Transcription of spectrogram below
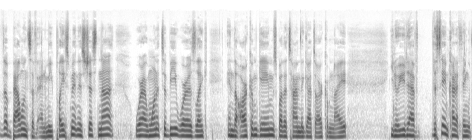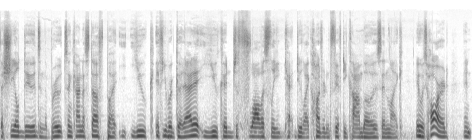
the balance of enemy placement is just not where I want it to be. Whereas like in the Arkham games, by the time they got to Arkham Knight, you know, you'd have the same kind of thing with the shield dudes and the brutes and kind of stuff. But you, if you were good at it, you could just flawlessly do like 150 combos, and like it was hard and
